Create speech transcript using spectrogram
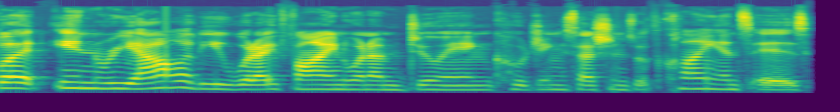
But in reality, what I find when I'm doing coaching sessions with clients is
